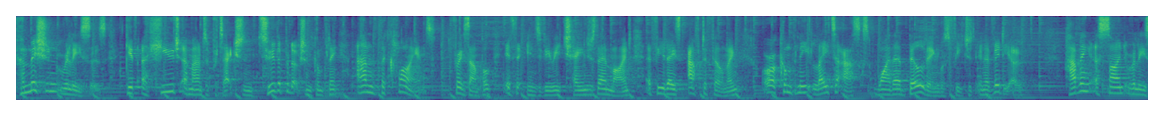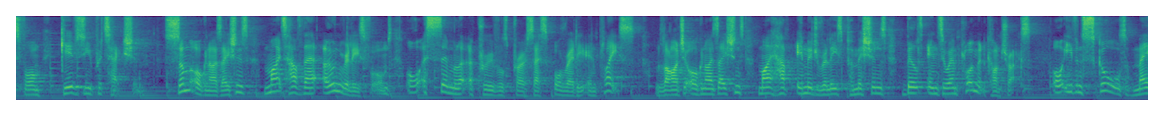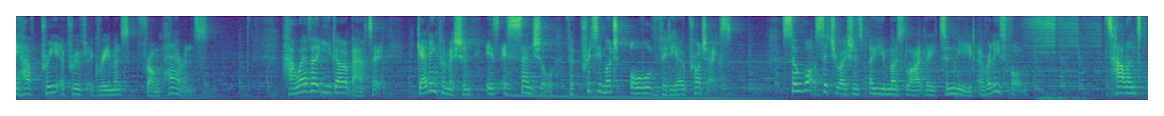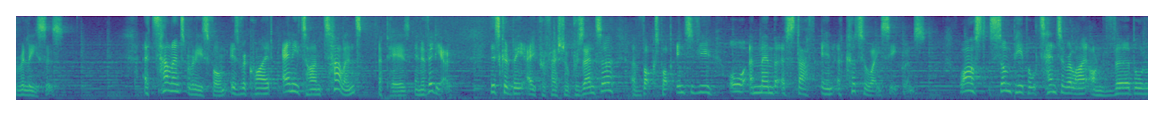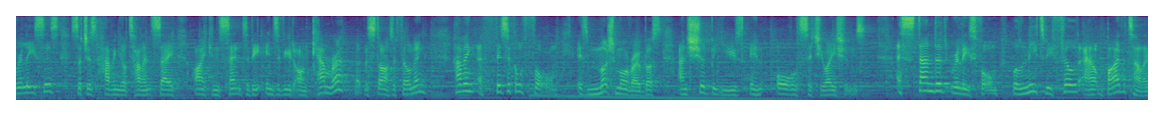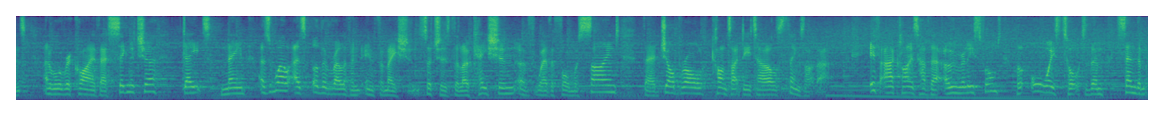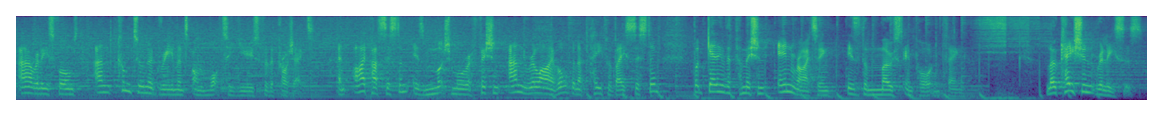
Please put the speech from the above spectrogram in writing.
Permission releases give a huge amount of protection to the production company and the client. For example, if the interviewee changes their mind a few days after filming, or a company later asks why their building was featured in a video. Having a signed release form gives you protection. Some organisations might have their own release forms or a similar approvals process already in place. Larger organisations might have image release permissions built into employment contracts, or even schools may have pre-approved agreements from parents. However you go about it, getting permission is essential for pretty much all video projects. So what situations are you most likely to need a release form? Talent releases. A talent release form is required anytime talent appears in a video. This could be a professional presenter, a Vox Pop interview, or a member of staff in a cutaway sequence. Whilst some people tend to rely on verbal releases, such as having your talent say, I consent to be interviewed on camera at the start of filming, having a physical form is much more robust and should be used in all situations. A standard release form will need to be filled out by the talent and will require their signature, date, name, as well as other relevant information, such as the location of where the form was signed, their job role, contact details, things like that. If our clients have their own release forms, we'll always talk to them, send them our release forms and come to an agreement on what to use for the project. An iPad system is much more efficient and reliable than a paper-based system, but getting the permission in writing is the most important thing. Location releases.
